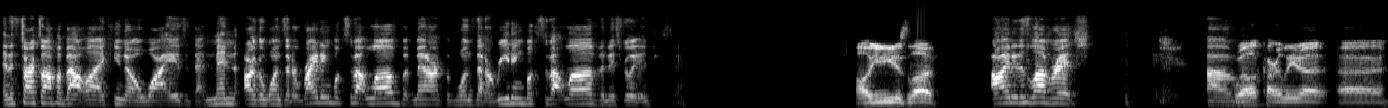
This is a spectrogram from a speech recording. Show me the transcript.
And it starts off about like, you know, why is it that men are the ones that are writing books about love, but men aren't the ones that are reading books about love? And it's really interesting. all you need is love All I need is love, Rich. Um, Well, Carlita, uh,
